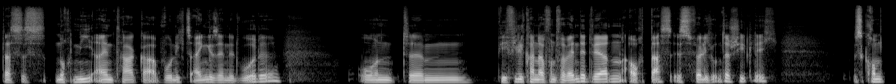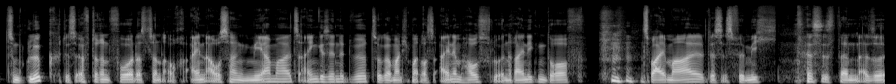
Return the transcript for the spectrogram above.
dass es noch nie einen Tag gab, wo nichts eingesendet wurde. Und ähm, wie viel kann davon verwendet werden? Auch das ist völlig unterschiedlich. Es kommt zum Glück des Öfteren vor, dass dann auch ein Aushang mehrmals eingesendet wird, sogar manchmal aus einem Hausflur in Reinickendorf zweimal. Das ist für mich, das ist dann, also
